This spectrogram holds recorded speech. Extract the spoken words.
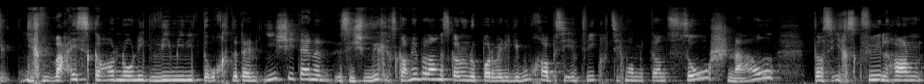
ich weiß gar noch nicht, wie meine Tochter dann ist in denen. Es ist wirklich, es geht nicht mehr lange, es geht nur noch ein paar wenige Wochen, aber sie entwickelt sich momentan so schnell, dass ich das Gefühl habe,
